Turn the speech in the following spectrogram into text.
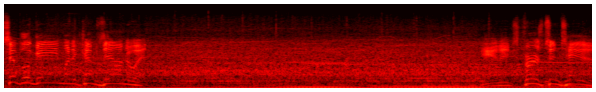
Simple game when it comes down to it. And it's first and ten.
